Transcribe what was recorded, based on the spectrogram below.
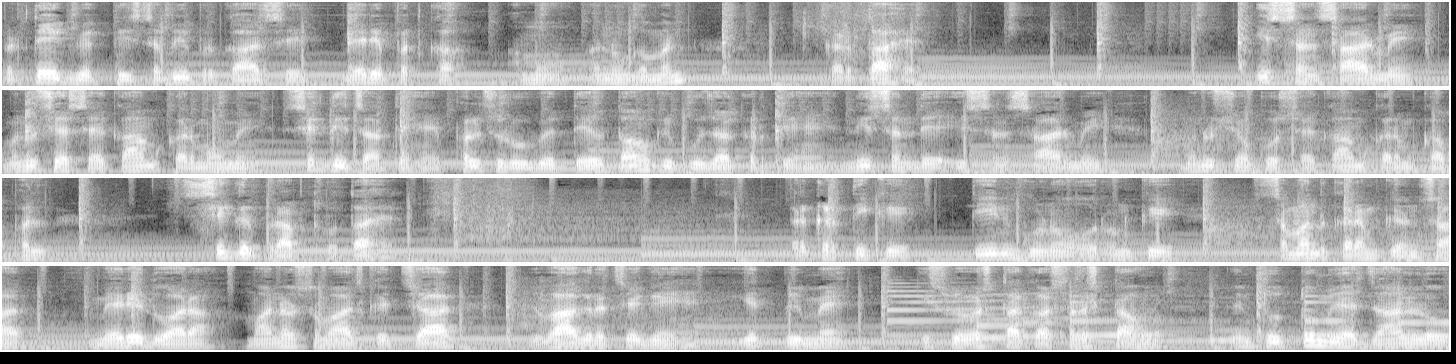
प्रत्येक व्यक्ति सभी प्रकार से मेरे पथ का अनुगमन करता है। इस संसार में मनुष्य सैकाम कर्मों में सिद्धि चाहते हैं, फलस्वरूप वे देवताओं की पूजा करते हैं। निस्संदेह इस संसार में मनुष्यों को सैकाम कर्म का फल शीघ्र प्राप्त होता है। प्रकृति के तीन गुणों और उनके संबंध कर्म के अनुसार मेरे द्वारा मानव समाज के चार विभाग रचे गए हैं। यद्यपि मैं इस व्यवस्था का सृष्टा हूँ। किंतु तुम यह जान लो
